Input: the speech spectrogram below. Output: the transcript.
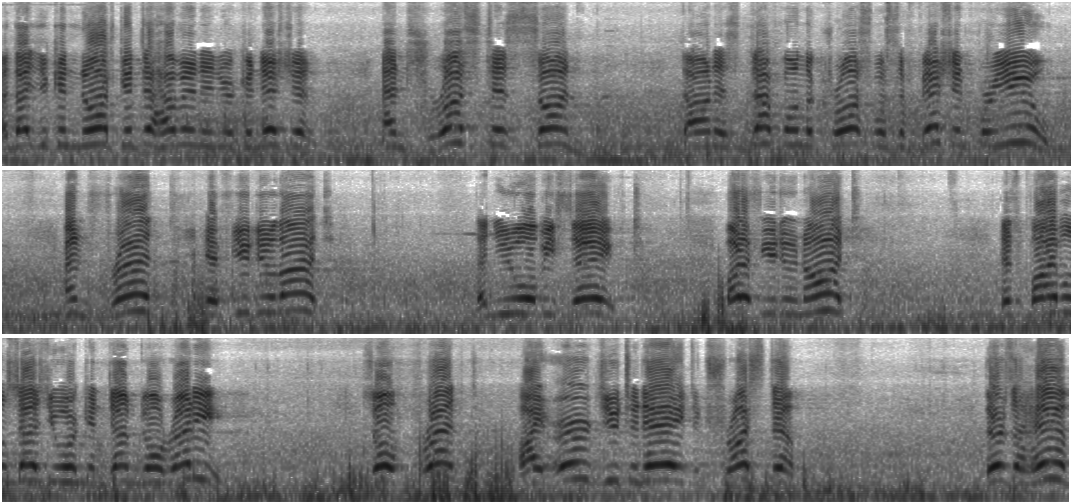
and that you cannot get to heaven in your condition, and trust His Son that His death on the cross was sufficient for you. And friend, if you do that, then you will be saved. But if you do not, this Bible says you are condemned already. So, friend, I urge you today to trust Him. There's a hymn.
